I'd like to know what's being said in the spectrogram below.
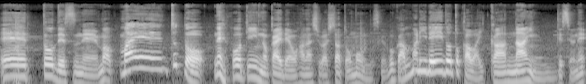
え、っとですね、まあ、前、ちょっとね、14の回でお話はしたと思うんですけど、僕あんまりレイドとかは行かないんですよね。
